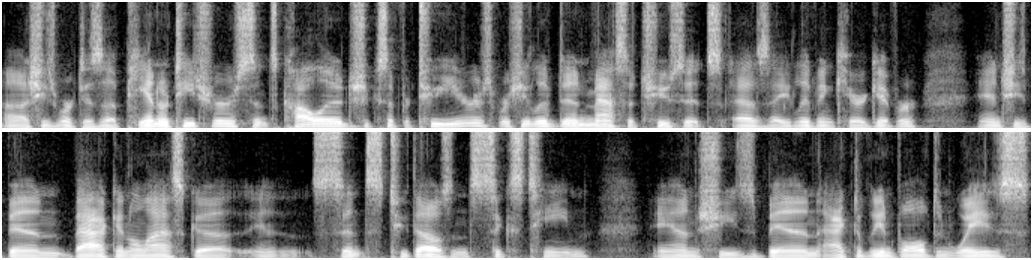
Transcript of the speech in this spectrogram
Uh, she's worked as a piano teacher since college, except for two years, where she lived in Massachusetts as a living caregiver. And she's been back in Alaska in, since 2016. And she's been actively involved in ways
